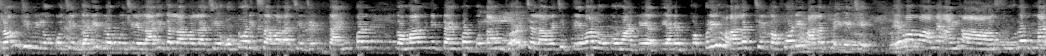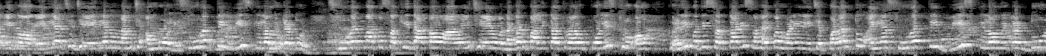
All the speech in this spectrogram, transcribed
શ્રમજીવી લોકો છે, ગરીબ લોકો છે, લારી ગલ્લાવાળા છે, ઓટો રિક્ષાવાળા છે, જે ટાઈમ પર કમાવીને, ટાઈમ પર પોતાનું ઘર ચલાવે છે, તેવા લોકો માટે અત્યારે કપડી હાલત છે, કફોડી હાલત થઈ ગઈ છે. એવામાં અમે અહીંયા એક એરિયા છે, જે એરિયાનું નામ છે અંબોલી સુરતથી વીસ કિલોમીટર દૂર. સુરતમાં તો સખીદાતાઓ આવે છે, નગરપાલિકા થ્રુ, પોલીસ થ્રુ ઘણી બધી સરકારી સહાય પણ મળી રહી છે. પરંતુ અહીંયા સુરતથી વીસ કિલોમીટર દૂર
